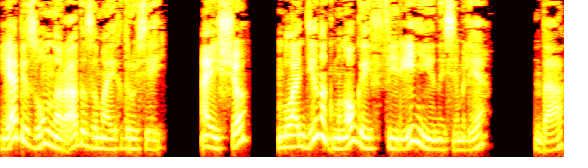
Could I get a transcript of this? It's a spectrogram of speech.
Я безумно рада за моих друзей. А еще блондинок много и в Ферине, и на земле. Да,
